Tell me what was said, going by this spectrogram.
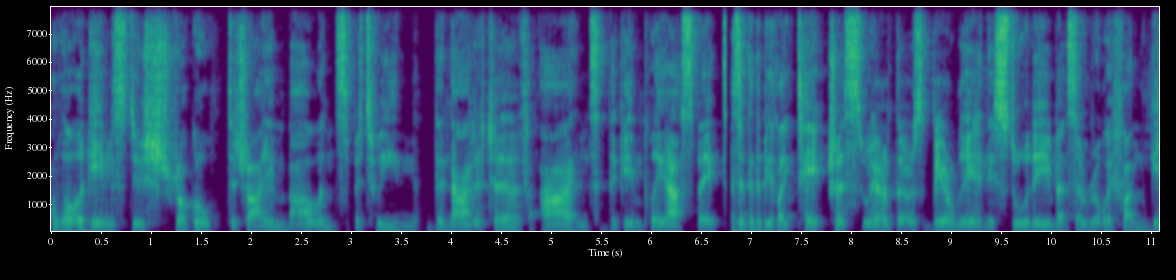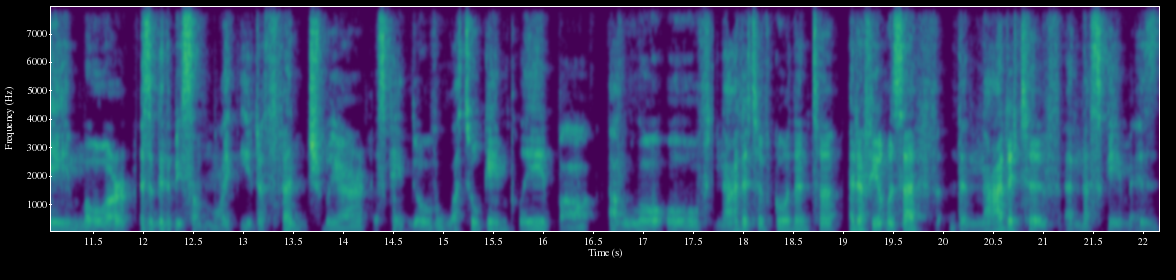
a lot of games do struggle to try and balance between the narrative and the gameplay aspect. Is it going to be like Tetris, where there's barely any story, but it's a really fun game? Or is it going to be something like Edith Finch, where it's kind of little gameplay, but a lot of narrative going into it. And I feel as if the narrative in this game is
